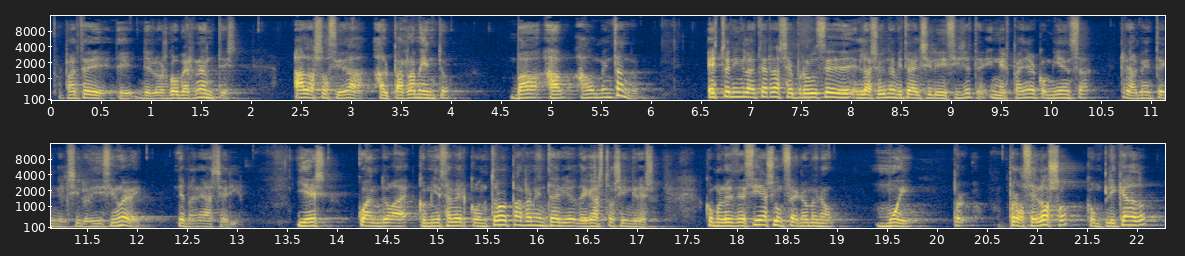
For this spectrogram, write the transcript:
por parte de, los gobernantes a la sociedad, al Parlamento, va aumentando. Esto en Inglaterra se produce en la segunda mitad del siglo XVII. En España comienza realmente en el siglo XIX, de manera seria. Y es cuando comienza a haber control parlamentario de gastos e ingresos. Como les decía, es un fenómeno muy proceloso, complicado.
